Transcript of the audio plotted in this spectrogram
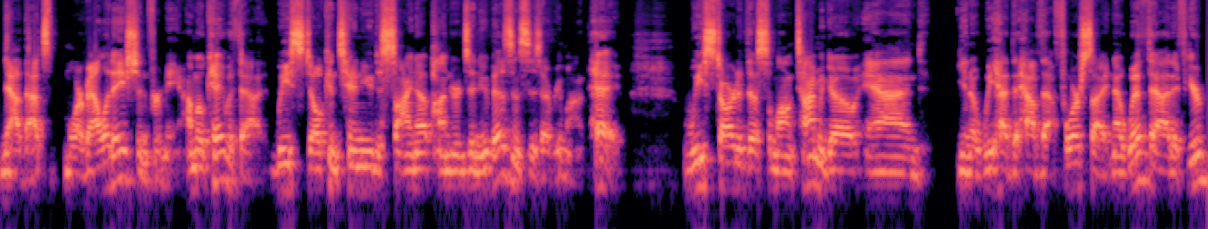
now that's more validation for me. I'm okay with that. We still continue to sign up hundreds of new businesses every month. Hey, we started this a long time ago and you know we had to have that foresight. Now with that, if you're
